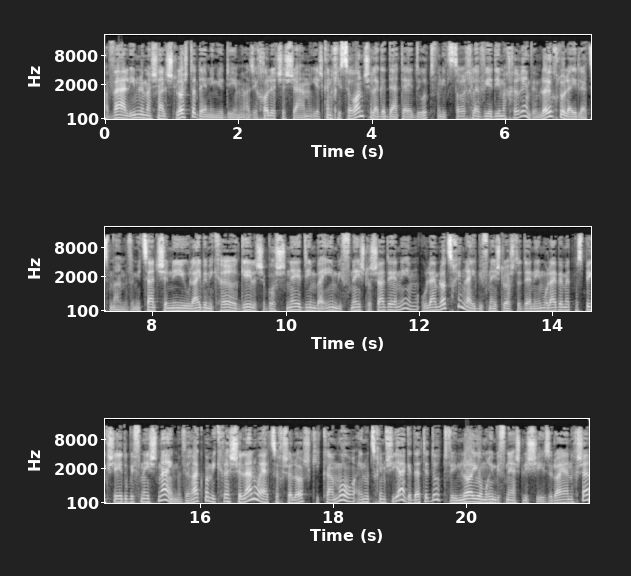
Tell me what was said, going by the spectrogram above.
אבל אם למשל שלושת הדיינים יודעים, אז יכול להיות ששם יש כאן חיסרון של אגדת העדות, ונצטרך להביא עדים אחרים, והם לא יוכלו להעיד לעצמם. ומצד שני, אולי במקרה רגיל שבו שני עדים באים בפני שלושה דיינים, אולי הם לא צריכים להעיד בפני שלושת הדיינים, אולי באמת מספיק שיעידו בפני שניים, ורק במקרה שלנו היה צריך שלוש, כי כאמור היינו צריכים שיהיה אגדת עדות, ואם לא היו אומרים בפני השלישי, זה לא היה נחשב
